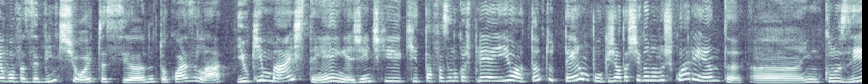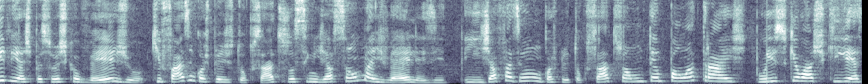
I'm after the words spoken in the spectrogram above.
Eu vou fazer 28 esse ano, tô quase lá. E o que mais tem é gente que, que tá fazendo cosplay aí, ó, tanto tempo que já tá chegando nos 40. Uh, ah, inclusive, as pessoas que eu vejo que fazem cosplay de Tokusatsu, assim, já são mais velhas e, e já faziam um cosplay de Tokusatsu há um tempão atrás. Por isso que eu acho que, é,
